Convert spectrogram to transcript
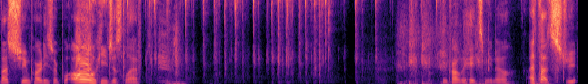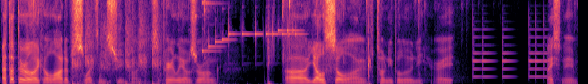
I thought stream parties are Oh, he just left. He probably hates me now. I thought stream I thought there were like a lot of sweats in stream parties. Apparently I was wrong. Uh, Yellow's still alive. Tony Baloney. Alright. Nice name.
